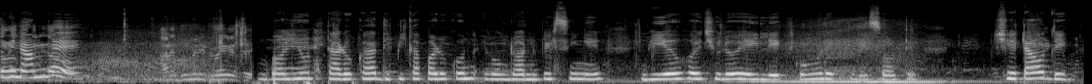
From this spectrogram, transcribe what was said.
তুমি নামবে দাঁড়াও। আরে দু মিনিট হয়ে গেছে। বলিউড তারকা দীপিকা পাড়ুকোন এবং রণবীর সিংয়ের বিয়েও হয়েছিল এই লেক কোমোর একটি রিসর্টে। সেটাও দেখব।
